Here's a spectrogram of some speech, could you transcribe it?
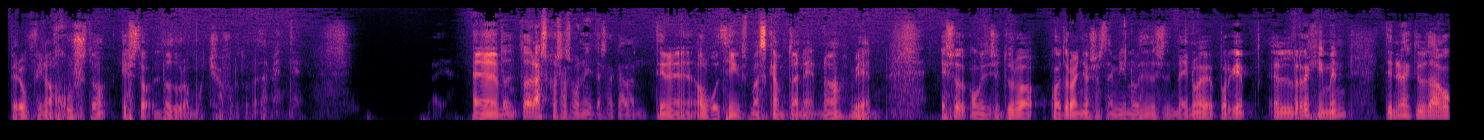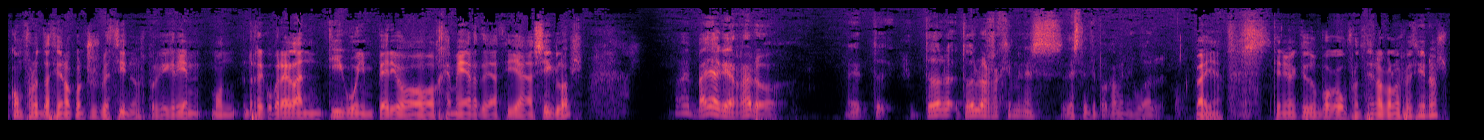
pero un final justo. Esto no duró mucho, afortunadamente. Em, To- todas las cosas bonitas acaban. tiene All Good Things Must Come to an End, ¿no? Bien. Eso, como he dicho, duró cuatro años hasta 1979, porque el régimen tenía una actitud algo confrontacional con sus vecinos, porque querían recuperar el antiguo imperio gemer de hacía siglos. Ay, vaya que raro. Eh, to- todo- todos los regímenes de este tipo acaban igual. Vaya. Tenía una actitud un poco confrontacional con los vecinos.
